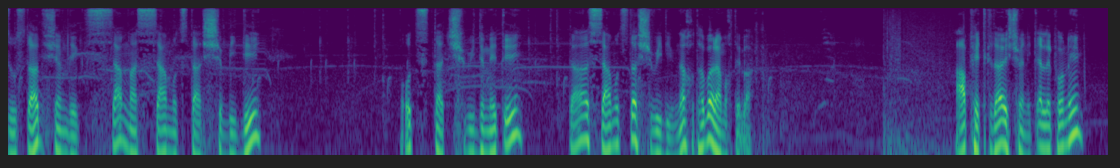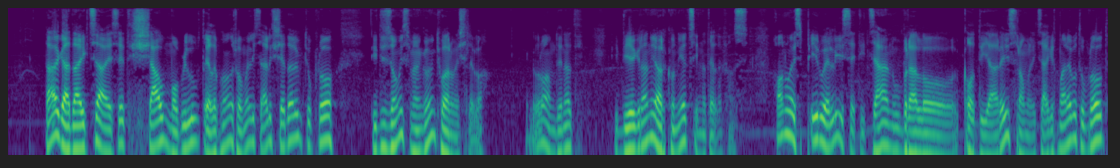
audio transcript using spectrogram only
ზუსტად, შემდეგ 367 27 და 67. ნახოთ აბა რა მოხდება. აფეთქდა ეს ჩვენი ტელეფონი და გადაიქცა ესეთ შავ მობილურ ტელეფონს, რომელიც არის შედარებით უფრო დიდი ზომის, მე მგონი თუ არ მეშლება. იმიტომ რომ ამდენად დიდი ეკრანი არ ქონია წინა ტელეფონს. ხო, ნუ ეს პირველი ისეთი ძალიან უბრალო კოდი არის, რომელიც აგეხმარებათ უბრალოდ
